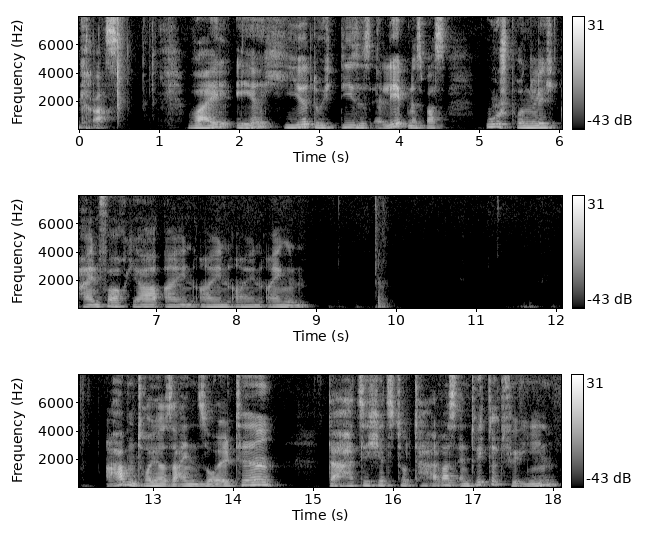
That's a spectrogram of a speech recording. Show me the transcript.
Krass weil er hier durch dieses Erlebnis, was ursprünglich einfach ja ein, ein, ein, ein Abenteuer sein sollte, da hat sich jetzt total was entwickelt für ihn.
